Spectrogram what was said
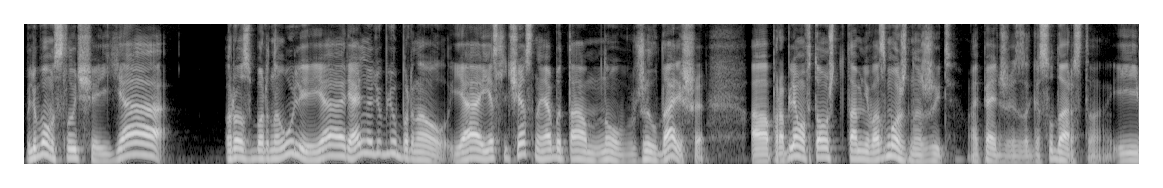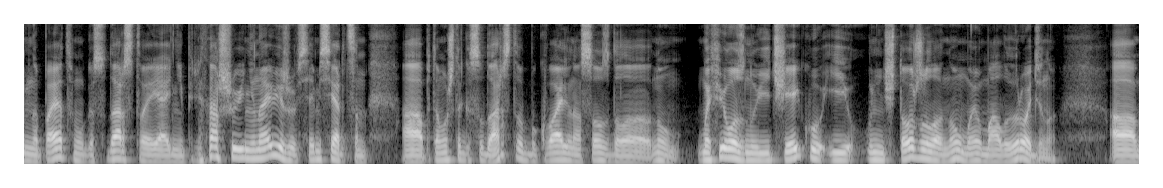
В любом случае, я рос в Барнауле, я реально люблю Барнаул. Я, если честно, я бы там, ну, жил дальше. А проблема в том, что там невозможно жить, опять же, из-за государства. И именно поэтому государство я не переношу и ненавижу всем сердцем. А, потому что государство буквально создало, ну, мафиозную ячейку и уничтожило, ну, мою малую родину. А,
